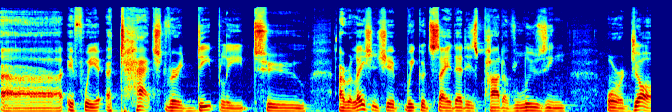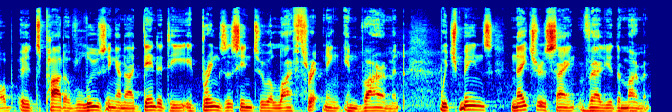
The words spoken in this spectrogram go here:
uh, if we're attached very deeply to a relationship. We could say that is part of losing, or a job. It's part of losing an identity. It brings us into a life-threatening environment, which means nature is saying value the moment.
